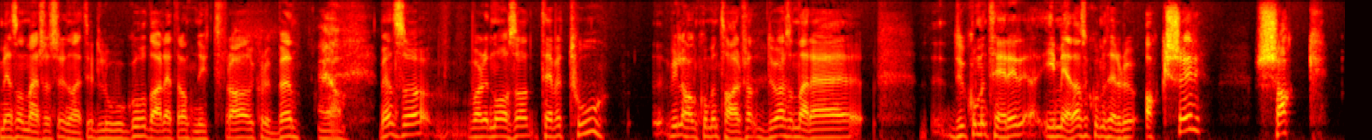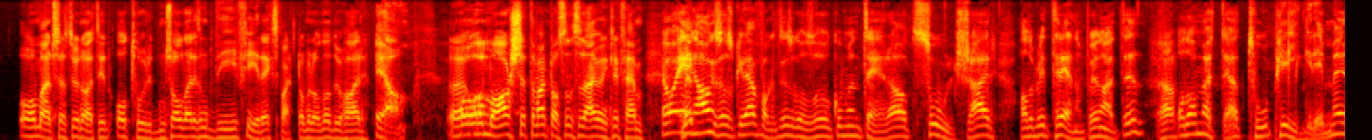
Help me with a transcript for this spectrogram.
med sånn Manchester United-logo, da er det et eller annet nytt fra klubben. Ja. Men så var det nå også TV 2 ville ha en kommentar fra Du er sånn derre Du kommenterer i media så kommenterer du aksjer, sjakk og Manchester United og Tordenskjold. Det er liksom de fire ekspertområdene du har. ja. Og, Og Mars etter hvert også, så det er jo egentlig fem. Ja, og En gang så skulle jeg faktisk også kommentere at Solskjær hadde blitt trener på United. Ja. Og da møtte jeg to pilegrimer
